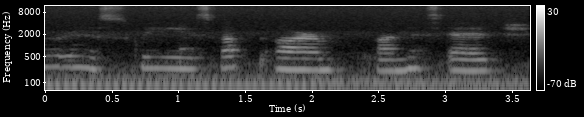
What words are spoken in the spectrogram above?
We're going to squeeze up the arm on this edge,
